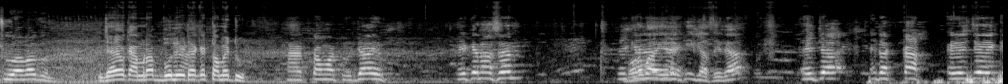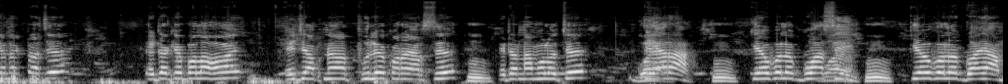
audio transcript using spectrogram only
চুয়া বাগুন। যাই হোক আমরা বলি এটাকে টমেটো। হ্যাঁ টমাটো। যাই হোক এখানে আসেন কি গাছ এটা? এইটা এটা কাঠ। এই যে এখানে একটা আছে এটাকে বলা হয় এই যে আপনার ফুলে করা আসছে এটার নাম হলো হচ্ছে পেয়ারা। কেউ বলে গোয়াসি কেউ বলে গয়াম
